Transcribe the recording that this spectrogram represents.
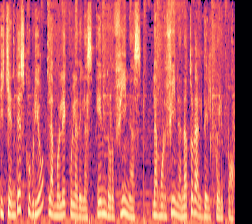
y quien descubrió la molécula de las endorfinas, la morfina natural del cuerpo.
